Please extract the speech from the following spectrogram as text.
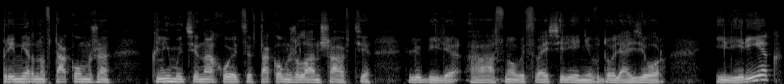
примерно в таком же климате находится, в таком же ландшафте любили а, основывать свои селения вдоль озер или рек,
